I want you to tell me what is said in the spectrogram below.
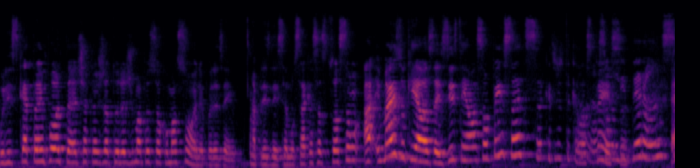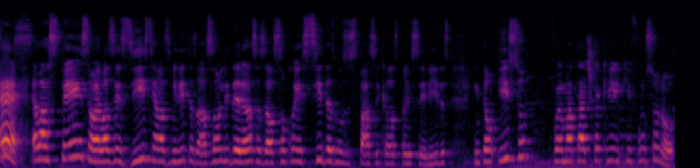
Por isso que é tão importante a candidatura de uma pessoa como a Sônia, por exemplo. A presidência mostrar que essas pessoas são. ah, E mais do que elas existem, elas são pensantes. Você acredita que elas Elas pensam? são lideranças. É, elas pensam, elas existem, elas militam, elas são lideranças, elas são conhecidas nos espaços em que elas estão inseridas. Então, isso foi uma tática que, que funcionou.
